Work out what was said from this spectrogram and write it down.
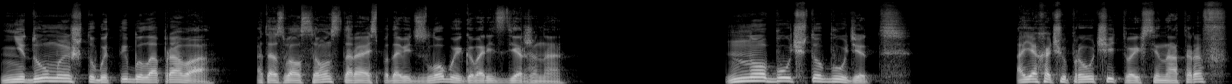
«Не думаю, чтобы ты была права», — отозвался он, стараясь подавить злобу и говорить сдержанно. «Но будь что будет, а я хочу проучить твоих сенаторов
